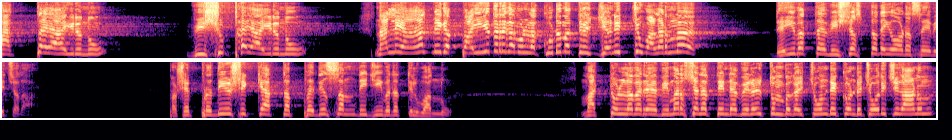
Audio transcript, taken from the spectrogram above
ഭക്തയായിരുന്നു വിശുദ്ധയായിരുന്നു നല്ല ആത്മിക പൈതൃകമുള്ള കുടുംബത്തിൽ ജനിച്ചു വളർന്ന് ദൈവത്തെ വിശ്വസ്തയോടെ സേവിച്ചതാ. പക്ഷെ പ്രതീക്ഷിക്കാത്ത പ്രതിസന്ധി ജീവിതത്തിൽ വന്നു. മറ്റുള്ളവരെ വിമർശനത്തിന്റെ വിരൽത്തുമ്പുകൾ ചൂണ്ടിക്കൊണ്ട് ചോദിച്ചു കാണും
